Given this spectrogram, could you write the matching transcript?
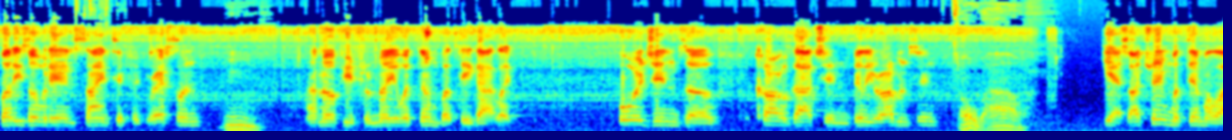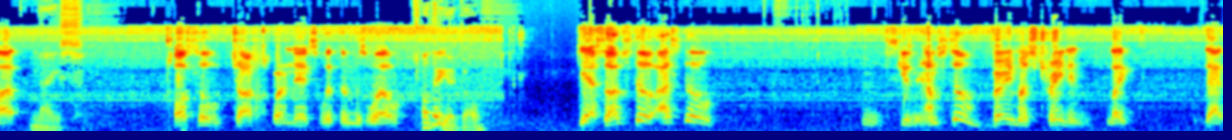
buddies over there in scientific wrestling. Mm. I don't know if you're familiar with them, but they got like origins of Karl Gotch and Billy Robinson. Oh wow, Yeah, so I train with them a lot. nice. Also, Josh Barnett's with them as well. Oh, there you go. Yeah, so I'm still, I still, hmm, excuse me, I'm still very much training like that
